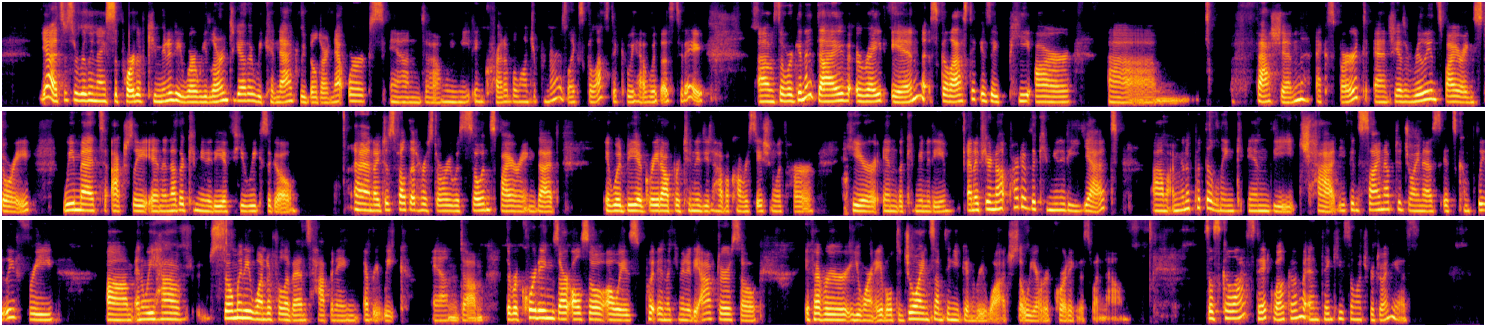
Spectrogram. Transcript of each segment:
yeah, it's just a really nice supportive community where we learn together, we connect, we build our networks, and um, we meet incredible entrepreneurs like Scholastique, who we have with us today. Um, so we're going to dive right in. Scholastique is a PR um, fashion expert, and she has a really inspiring story. We met actually in another community a few weeks ago and I just felt that her story was so inspiring that it would be a great opportunity to have a conversation with her here in the community. And if you're not part of the community yet, um, I'm going to put the link in the chat. You can sign up to join us, it's completely free. Um, and we have so many wonderful events happening every week. And um, the recordings are also always put in the community after. So if ever you weren't able to join something, you can rewatch. So we are recording this one now. So Scholastique, welcome and thank you so much for joining us.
